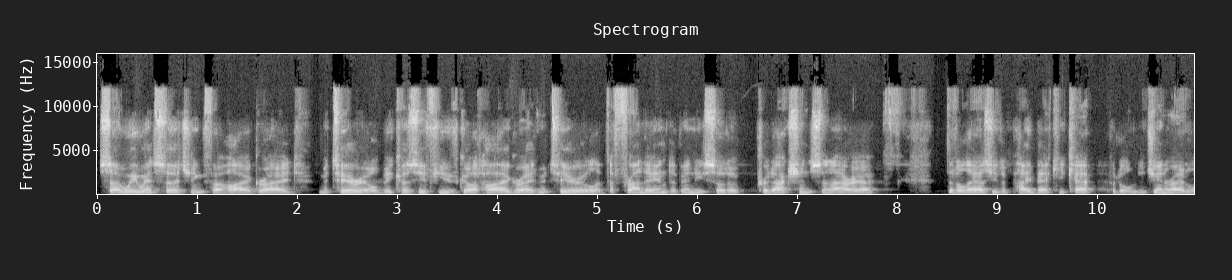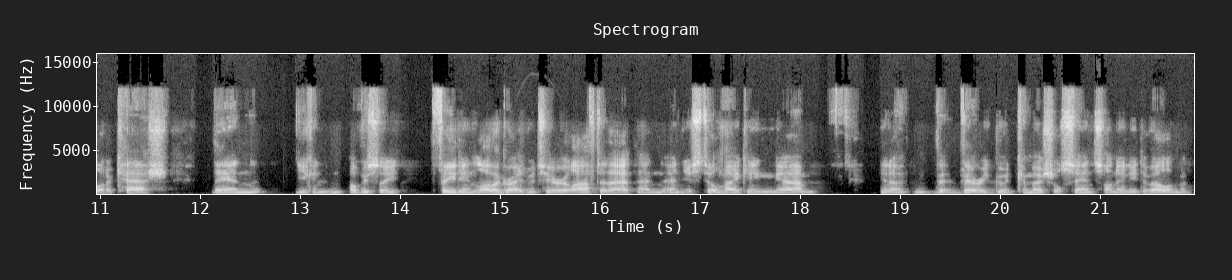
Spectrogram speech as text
So we went searching for higher grade material because if you've got higher grade material at the front end of any sort of production scenario that allows you to pay back your capital and to generate a lot of cash, then you can obviously feed in lower grade material after that, and, and you're still making um, you know, v- very good commercial sense on any development.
